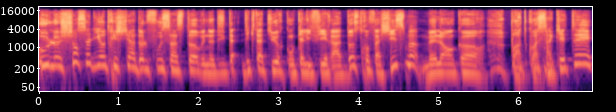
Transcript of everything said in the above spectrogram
où le chancelier autrichien Adolphus instaure une dicta- dictature qu'on qualifiera d'austrofascisme, mais là encore, pas de quoi s'inquiéter,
